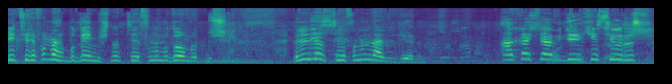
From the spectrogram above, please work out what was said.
Bir telefon var buradaymış. Nasıl telefonu burada unutmuş. Benim de telefonum nerede diyorum. Arkadaşlar videoyu kesiyoruz.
